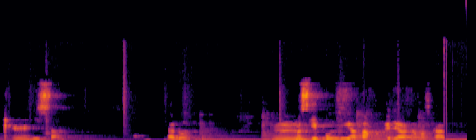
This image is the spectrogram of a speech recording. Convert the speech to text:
Okay. bisa. Bisa dong. Hmm. meskipun dia tak gejala sama sekali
